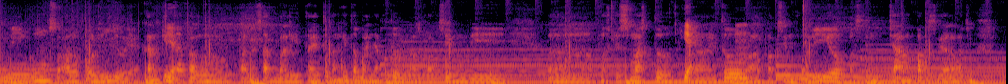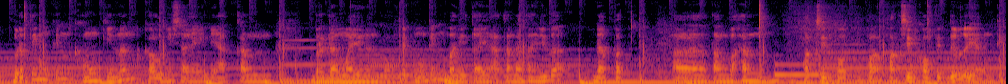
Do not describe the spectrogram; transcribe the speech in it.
menyinggung soal polio ya kan kita yeah. kalau pada saat balita itu kan kita banyak tuh vaksin di uh, puskesmas tuh yeah. nah, itu hmm. vaksin polio vaksin campak segala macam berarti mungkin kemungkinan kalau misalnya ini akan berdamai dengan covid mungkin balita yang akan datang juga dapat uh, tambahan vaksin vaksin covid dulu ya mungkin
